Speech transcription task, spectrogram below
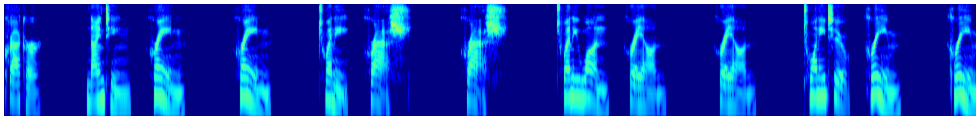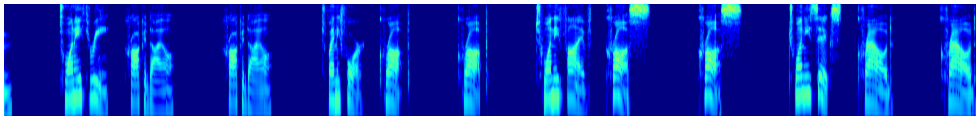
Cracker. 19. Crane. Crane. 20. Crash. Crash. 21. Crayon. Crayon. 22. Cream. Cream. 23. Crocodile. Crocodile. 24. Crop. Crop. 25. Cross. Cross. 26. Crowd. Crowd.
